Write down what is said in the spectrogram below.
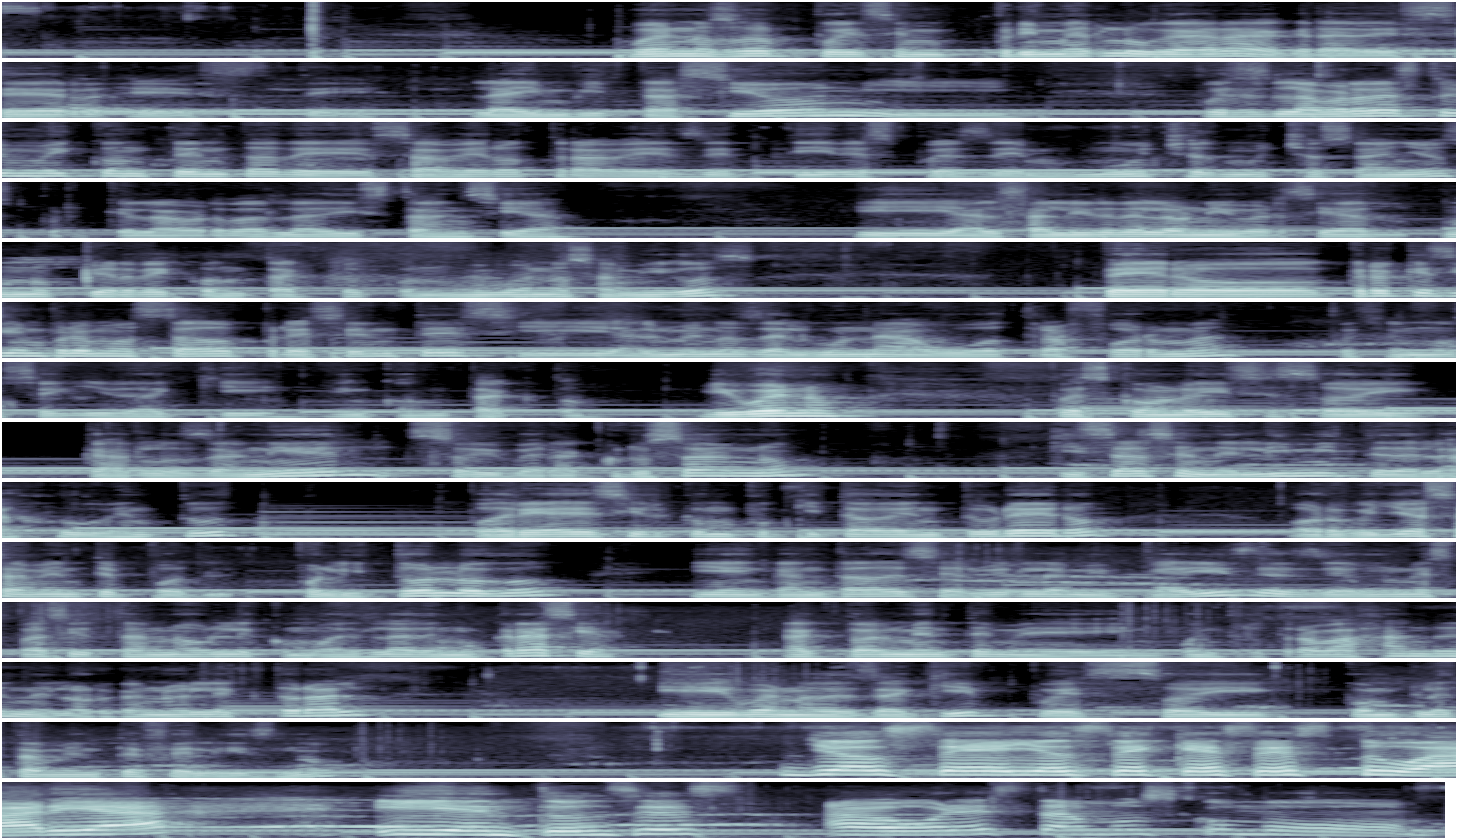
Bueno, pues en primer lugar agradecer este, la invitación y pues la verdad estoy muy contento de saber otra vez de ti después de muchos, muchos años, porque la verdad la distancia y al salir de la universidad uno pierde contacto con muy buenos amigos, pero creo que siempre hemos estado presentes y al menos de alguna u otra forma pues hemos seguido aquí en contacto. Y bueno, pues como lo dice, soy Carlos Daniel, soy veracruzano, quizás en el límite de la juventud, podría decir que un poquito aventurero, orgullosamente politólogo y encantado de servirle a mi país desde un espacio tan noble como es la democracia. Actualmente me encuentro trabajando en el órgano electoral y bueno, desde aquí pues soy completamente feliz, ¿no? Yo sé, yo sé que esa es tu área y entonces ahora estamos como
